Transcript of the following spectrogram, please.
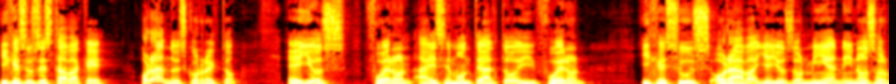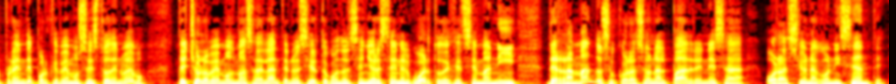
¿Y Jesús estaba qué? Orando, ¿es correcto? Ellos fueron a ese monte alto y fueron y Jesús oraba y ellos dormían y no sorprende porque vemos esto de nuevo. De hecho, lo vemos más adelante, ¿no es cierto? Cuando el Señor está en el huerto de Getsemaní, derramando su corazón al Padre en esa oración agonizante.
